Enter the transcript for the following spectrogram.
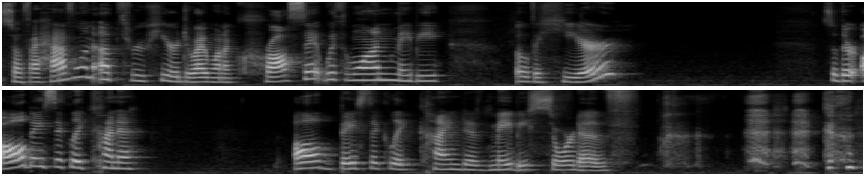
So if I have one up through here, do I wanna cross it with one maybe over here? So they're all basically kind of, all basically kind of maybe sort of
